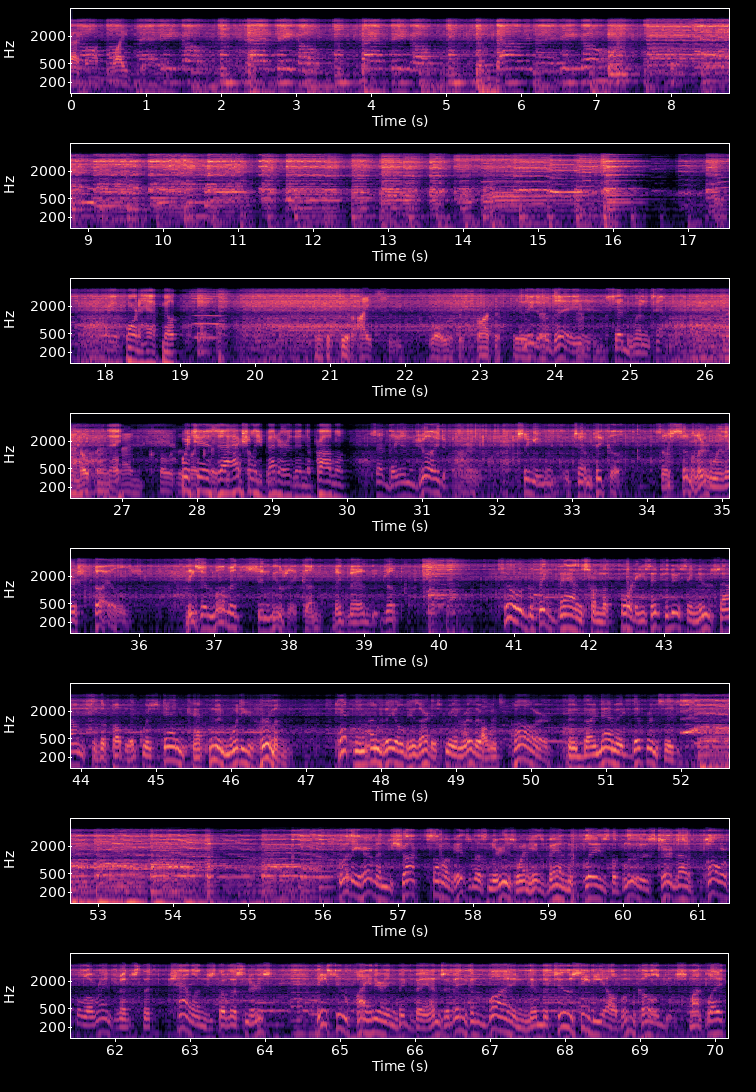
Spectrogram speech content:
Back on light. Area four and a half mil. You can see the ice sheet close. It's hard to see. Benito Day said when ten and then opens Day. and then closes. Which like is uh, actually better than the problem. said they enjoyed singing Tampico. So similar were their styles. These are moments in music on Big Band Jump. Two of the big bands from the 40s introducing new sounds to the public was Stan Kenton and Woody Herman. Kenton unveiled his artistry and rhythm with power and dynamic differences. Woody Herman shocked some of his listeners when his band that plays the blues turned out powerful arrangements that challenged the listeners. These two pioneering big bands have been combined in the two CD album called Spotlight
